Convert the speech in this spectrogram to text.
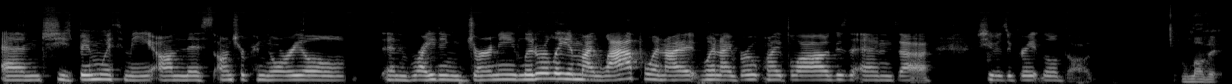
and she's been with me on this entrepreneurial and writing journey literally in my lap when i when i wrote my blogs and uh, she was a great little dog. Love it.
